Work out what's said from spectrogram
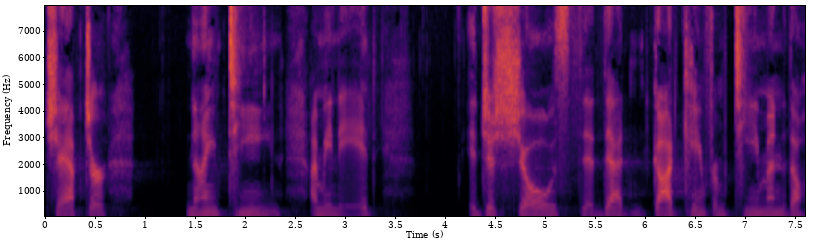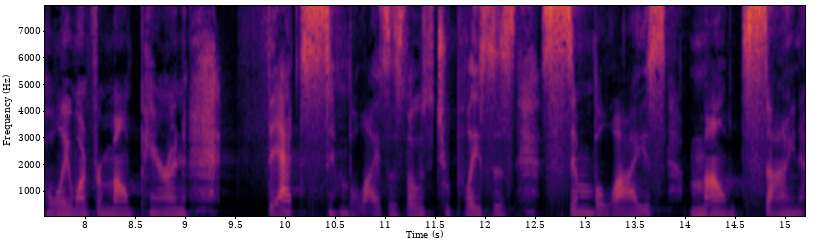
chapter 19. I mean, it it just shows that, that God came from Teman, the Holy One from Mount Paran, that symbolizes, those two places symbolize Mount Sinai.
